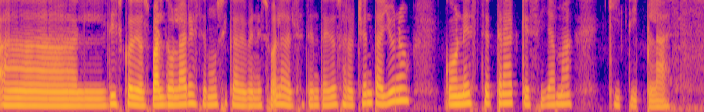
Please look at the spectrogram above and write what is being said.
al disco de Osvaldo Lares de música de Venezuela del 72 al 81 con este track que se llama Kitty Plus.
